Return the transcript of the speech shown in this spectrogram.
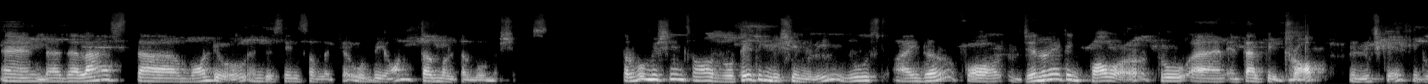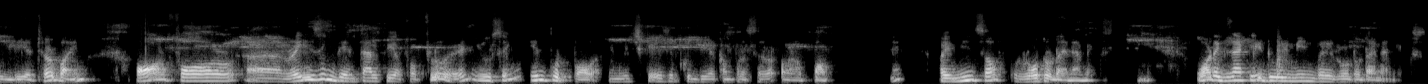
And uh, the last uh, module in this series of lecture will be on thermal turbo machines. Turbo machines are rotating machinery used either for generating power through an enthalpy drop, in which case it will be a turbine, or for uh, raising the enthalpy of a fluid using input power, in which case it could be a compressor or a pump, okay, by means of rotodynamics. What exactly do we mean by rotodynamics?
